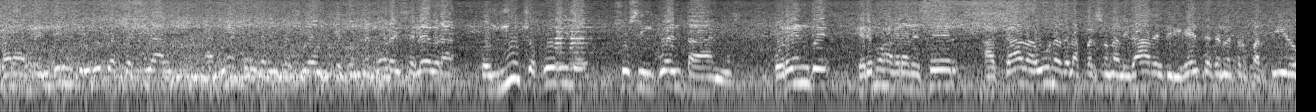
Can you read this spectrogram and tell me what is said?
para rendir un tributo especial a nuestra organización que conmemora y celebra con mucho júbilo sus 50 años. Por ende, queremos agradecer a cada una de las personalidades dirigentes de nuestro partido,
